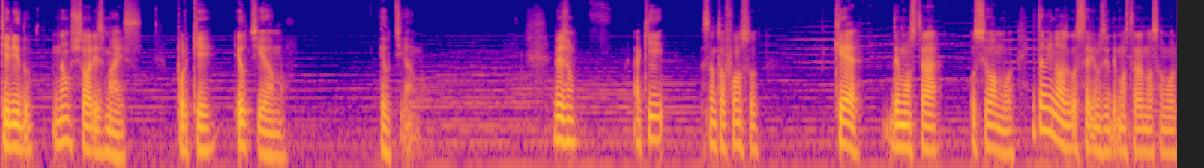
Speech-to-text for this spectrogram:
Querido, não chores mais, porque eu te amo eu te amo. Vejam, aqui Santo Afonso quer demonstrar o seu amor e também nós gostaríamos de demonstrar o nosso amor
